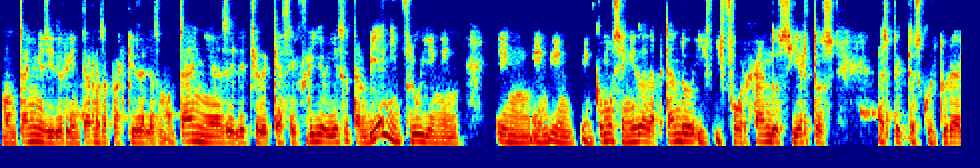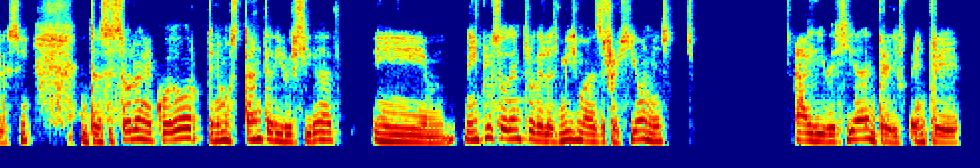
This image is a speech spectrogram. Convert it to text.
montañas y de orientarnos a partir de las montañas, el hecho de que hace frío y eso también influyen en, en, en, cómo se han ido adaptando y, forjando ciertos aspectos culturales. ¿sí? Entonces, solo en Ecuador tenemos tanta diversidad, e incluso dentro de las mismas regiones hay diversidad entre, entre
